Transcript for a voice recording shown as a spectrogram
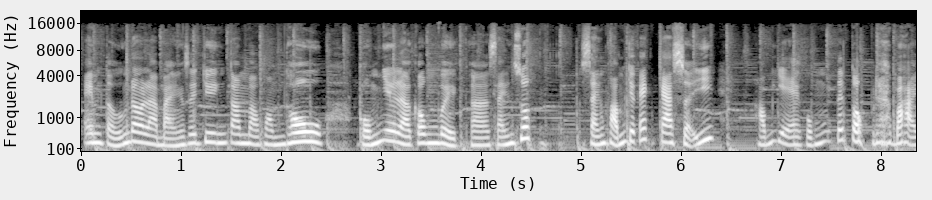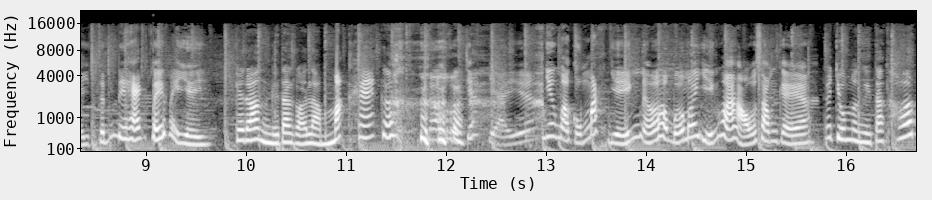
Em tưởng đâu là bạn sẽ chuyên tâm vào phòng thu cũng như là công việc uh, sản xuất sản phẩm cho các ca sĩ. Hỏng về cũng tiếp tục ra bài tính đi hát tiếp hay gì? Cái đó người ta gọi là mắt hát á. Chắc vậy á. Nhưng mà cũng mắt diễn nữa hôm bữa mới diễn hoa hậu xong kìa. Nói chung là người ta thích.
